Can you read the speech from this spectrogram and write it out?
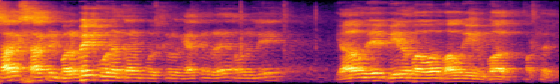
ಸಾಕ್ಸ್ ಹಾಕೊಂಡು ಬರಬೇಕು ಅನ್ನೋ ಕಾರಣಕ್ಕೋಸ್ಕರ ಯಾಕಂದ್ರೆ ಅವರಲ್ಲಿ ಯಾವುದೇ ಭೇದ ಭಾವ, ಭಾವನೆ ಇರಬಾರ್ದು ಮಕ್ಕಳಲ್ಲಿ.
